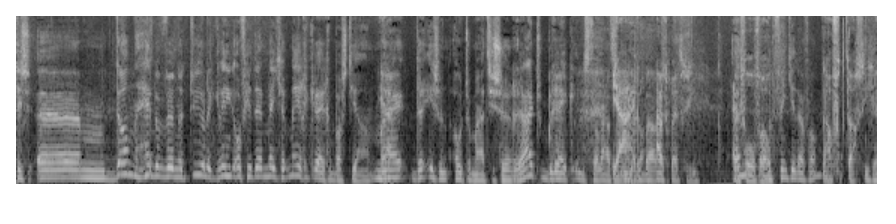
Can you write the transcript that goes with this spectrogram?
Het is, ehm, dan hebben we natuurlijk, ik weet niet of je het een beetje hebt meegekregen, Bastiaan. Maar er is een automatische ruitbreekinstallatie Ja, ingebouwd. uitgebreid gezien. Bij En, Volvo. wat vind je daarvan? Nou, fantastisch, hè?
